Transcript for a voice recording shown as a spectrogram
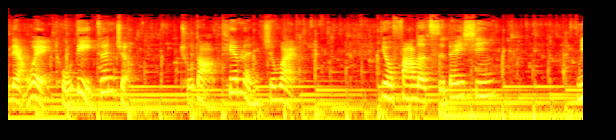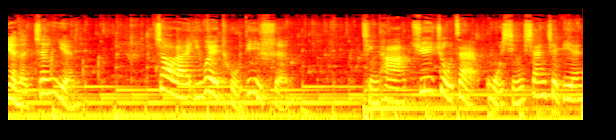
两位徒弟尊者。出到天门之外，又发了慈悲心，念了真言，叫来一位土地神，请他居住在五行山这边，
